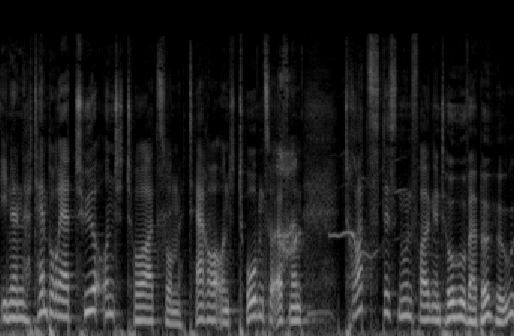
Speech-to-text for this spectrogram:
Ihnen temporär Tür und Tor zum Terror und Toben zu öffnen. Trotz des nun folgenden Tohuwabohu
